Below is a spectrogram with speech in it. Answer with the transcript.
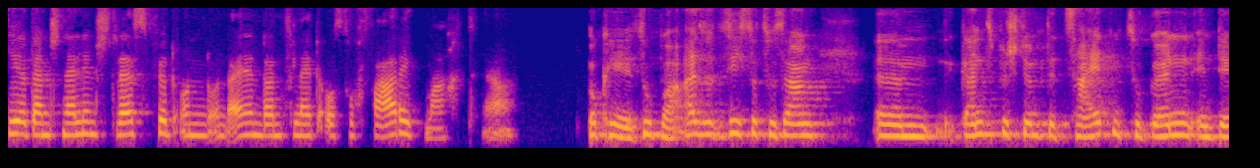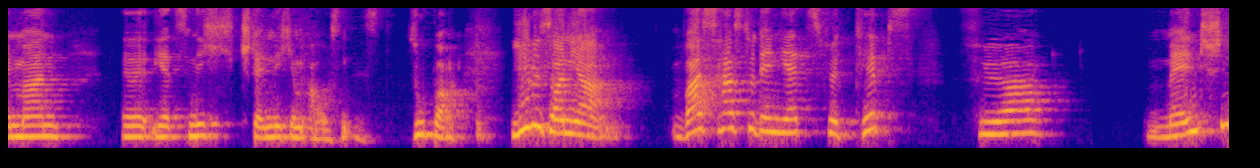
die ja dann schnell in Stress führt und, und einen dann vielleicht auch so fahrig macht. Ja. Okay, super. Also sich sozusagen ähm, ganz bestimmte Zeiten zu gönnen, indem man äh, jetzt nicht ständig im Außen ist. Super. Liebe Sonja, was hast du denn jetzt für Tipps für Menschen,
